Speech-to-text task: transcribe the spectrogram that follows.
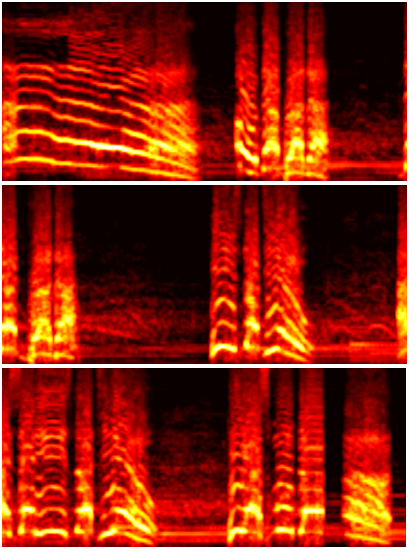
ah! Oh, that brother. That brother. He is not here. I said he is not here. He has moved on.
